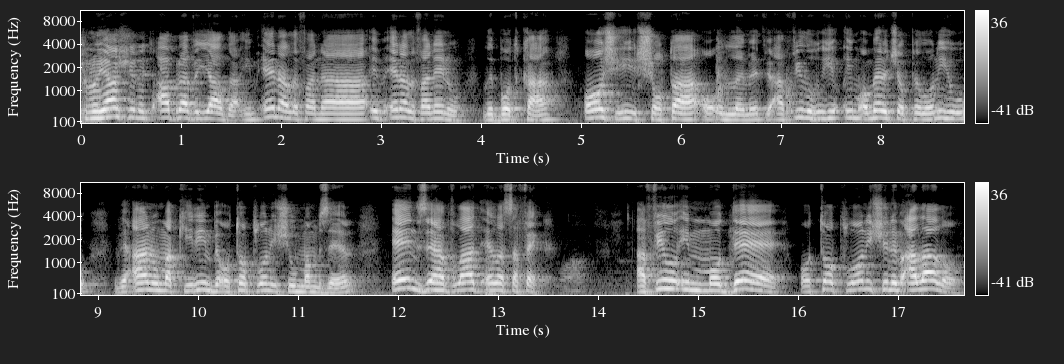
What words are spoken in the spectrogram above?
פנויה שנתעברה וילדה, אם אינה לפנה, אם אינה לפנינו לבודקה, או שהיא שוטה או אולמת, ואפילו אם אומרת שפלוני הוא, ואנו מכירים באותו פלוני שהוא ממזר, אין זה הוולד אלא ספק. אפילו אם מודה אותו פלוני שנבעלה לו.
